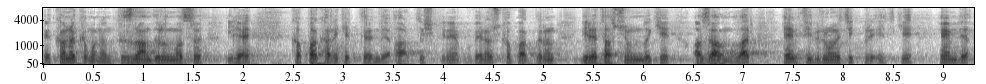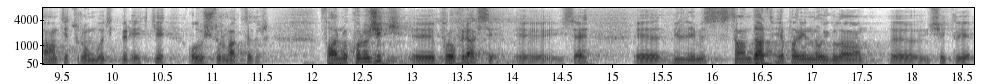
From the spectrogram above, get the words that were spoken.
e, kan akımının hızlandırılması ile kapak hareketlerinde artış, yine venöz kapakların dilatasyonundaki azalmalar hem fibrinolitik bir etki hem de antitrombotik bir etki oluşturmaktadır. Farmakolojik e, profilaksi e, ise e, bildiğimiz standart heparinle uygulanan e, şekli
